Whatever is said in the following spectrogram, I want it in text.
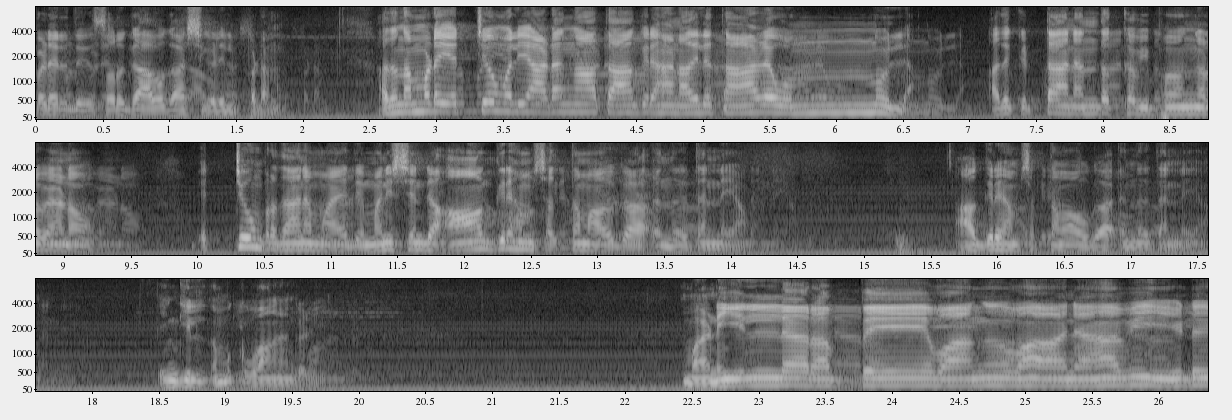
പെടരുത് സ്വർഗാവകാശികളിൽ പെടണം അത് നമ്മുടെ ഏറ്റവും വലിയ അടങ്ങാത്ത ആഗ്രഹമാണ്. അതിൽ താഴെ ഒന്നുമില്ല. അത് കിട്ടാൻ എന്തൊക്കെ വിഭവങ്ങൾ വേണോ? ഏറ്റവും പ്രധാനമായത് മനുഷ്യന്റെ ആഗ്രഹം ശക്തമാവുക എന്നത് തന്നെയാണ്. ആഗ്രഹം ശക്തമാവുക എന്നത് തന്നെയാണ്. എങ്കിൽ നമുക്ക് വാങ്ങാൻ കഴിയും. മണിയില്ല റബ്ബേ വാങ്ങുവാനാ വീട്.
